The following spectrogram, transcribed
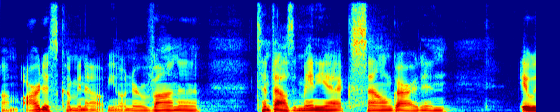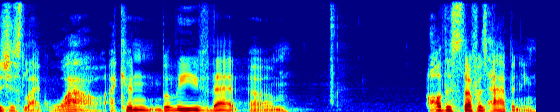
um, artist coming out. You know, Nirvana, 10,000 Maniacs, Soundgarden. It was just like, wow, I couldn't believe that um, all this stuff was happening.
